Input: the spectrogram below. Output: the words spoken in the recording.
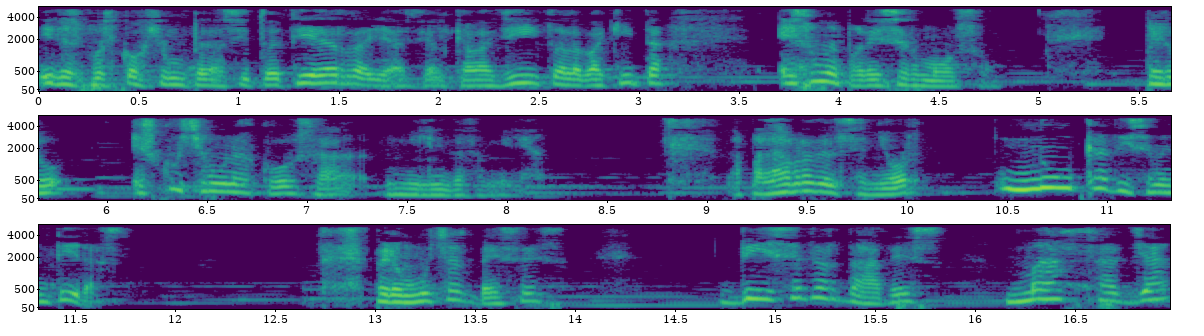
Y después coge un pedacito de tierra y hace al caballito, a la vaquita. Eso me parece hermoso. Pero escucha una cosa, mi linda familia. La palabra del Señor nunca dice mentiras. Pero muchas veces dice verdades más allá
